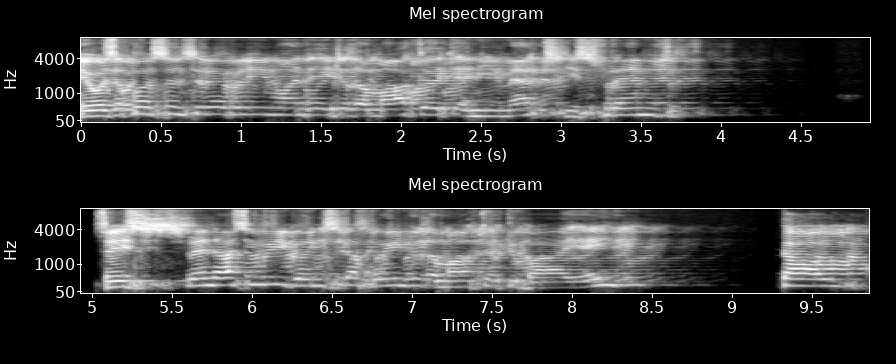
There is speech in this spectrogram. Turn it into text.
There was a person traveling one day to the market and he met his friend. So friend asked him, where you going? He said, I'm going to the market to buy a cow.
